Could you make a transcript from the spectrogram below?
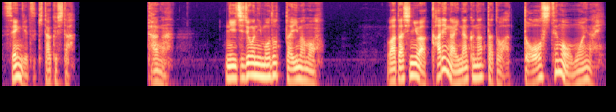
先月帰宅しただが日常に戻った今も私には彼がいなくなったとはどうしても思えない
